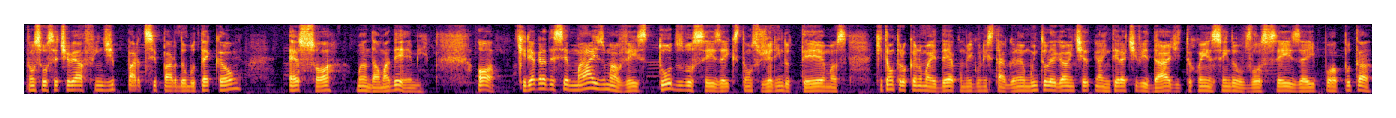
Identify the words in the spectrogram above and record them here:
Então se você tiver afim de participar do Botecão, é só mandar uma DM. Ó, Queria agradecer mais uma vez todos vocês aí que estão sugerindo temas, que estão trocando uma ideia comigo no Instagram. Muito legal a interatividade, tô conhecendo vocês aí, porra, puta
